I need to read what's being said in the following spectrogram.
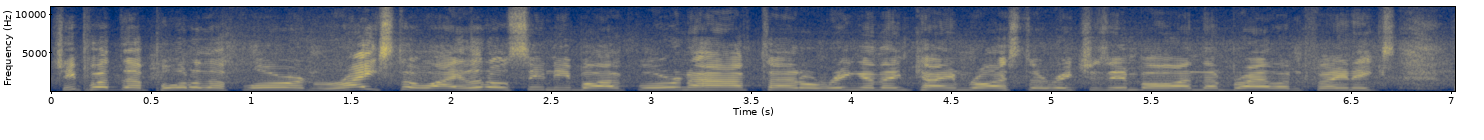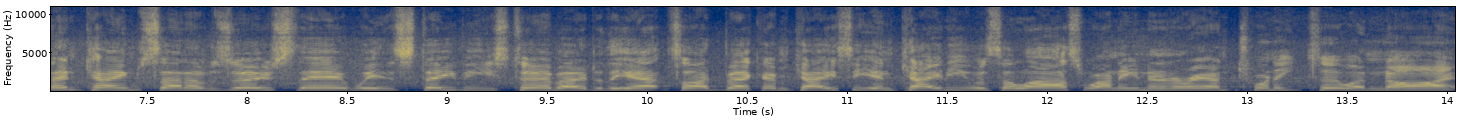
She put the paw to the floor and raced away. Little Cindy by four and a half total ringer. Then came Rice to Riches in behind them, Braylon Phoenix. Then came Son of Zeus there with Stevie's Turbo to the outside. Beckham Casey and Katie was the last one in and around 22 and 9.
